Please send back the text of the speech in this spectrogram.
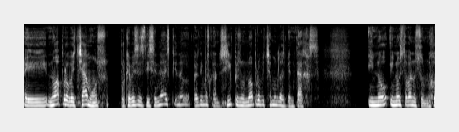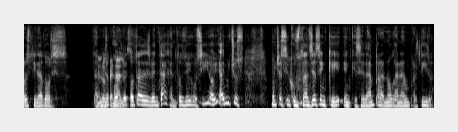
Eh, no aprovechamos, porque a veces dicen, ah, es que no perdimos. Sí, pero no aprovechamos las ventajas y no, y no estaban nuestros mejores tiradores. También en los penales. Otra, otra, desventaja. Entonces yo digo, sí, hay muchos, muchas circunstancias en que, en que se dan para no ganar un partido.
